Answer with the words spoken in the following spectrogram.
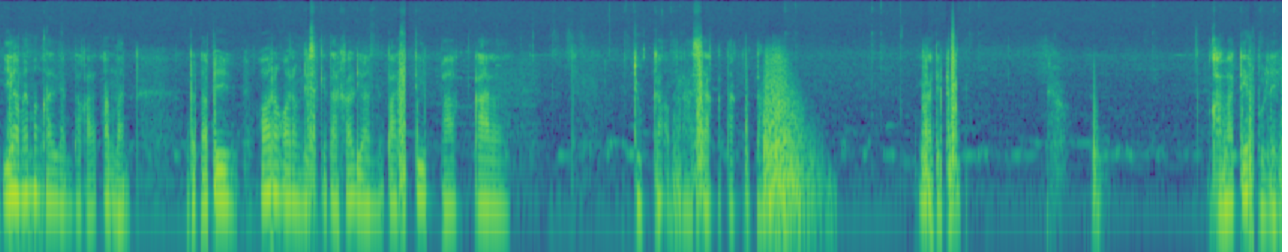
iya memang kalian bakal aman. Tetapi orang-orang di sekitar kalian pasti bakal juga merasa ketakutan. Ingat itu. Khawatir boleh.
